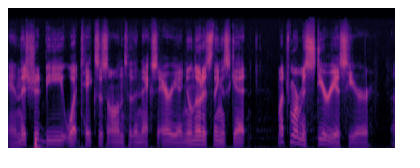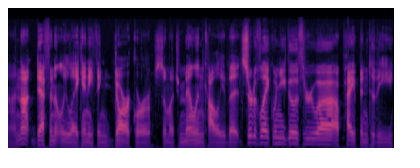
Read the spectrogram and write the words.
And this should be what takes us on to the next area. And you'll notice things get much more mysterious here. Uh, not definitely like anything dark or so much melancholy, but sort of like when you go through a, a pipe into the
